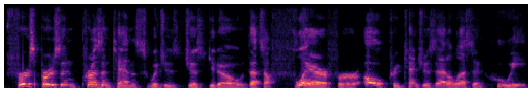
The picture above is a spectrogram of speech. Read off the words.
first person present tense, which is just you know that's a flair for oh pretentious adolescent hooey.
